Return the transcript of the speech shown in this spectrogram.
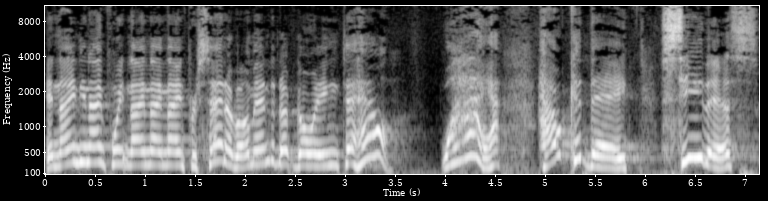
and 99.999% of them ended up going to hell. Why? How could they see this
